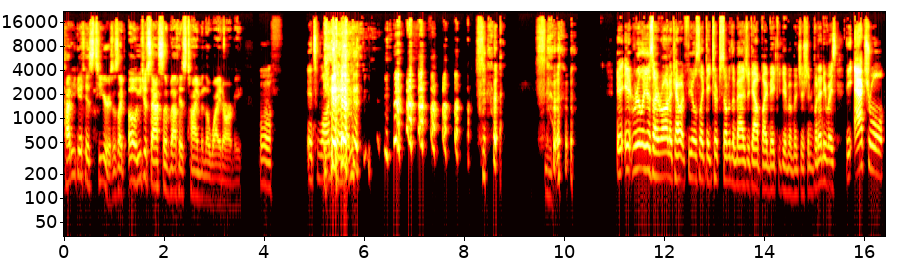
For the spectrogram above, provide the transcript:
How do you get his tears? It's like, oh, you just asked him about his time in the White Army. Well, it's one canon. Hmm. It, it really is ironic how it feels like they took some of the magic out by making him a magician. But anyways, the actual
